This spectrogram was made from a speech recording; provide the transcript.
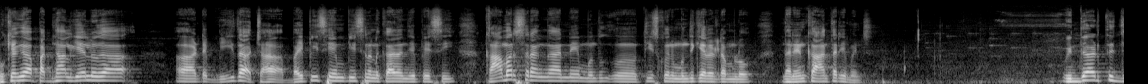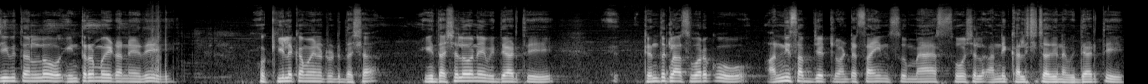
ముఖ్యంగా పద్నాలుగేళ్ళుగా అంటే మిగతా చా బైపీసీ ఎంపీసీలను కాదని చెప్పేసి కామర్స్ రంగాన్ని ముందు తీసుకొని ముందుకెళ్ళడంలో దాని వెనుక ఆంతర్యం ఏంటి సార్? విద్యార్థి జీవితంలో ఇంటర్మీడియట్ అనేది ఒక కీలకమైనటువంటి దశ. ఈ దశలోనే విద్యార్థి టెన్త్ క్లాస్ వరకు అన్ని సబ్జెక్టులు అంటే సైన్స్ మ్యాథ్స్ సోషల్ అన్ని కలిసి చదివిన విద్యార్థి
